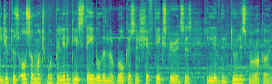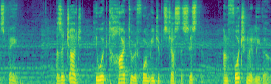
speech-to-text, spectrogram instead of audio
Egypt was also much more politically stable than the raucous and shifty experiences he lived in Tunis, Morocco, and Spain. As a judge, he worked hard to reform Egypt's justice system. Unfortunately, though,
